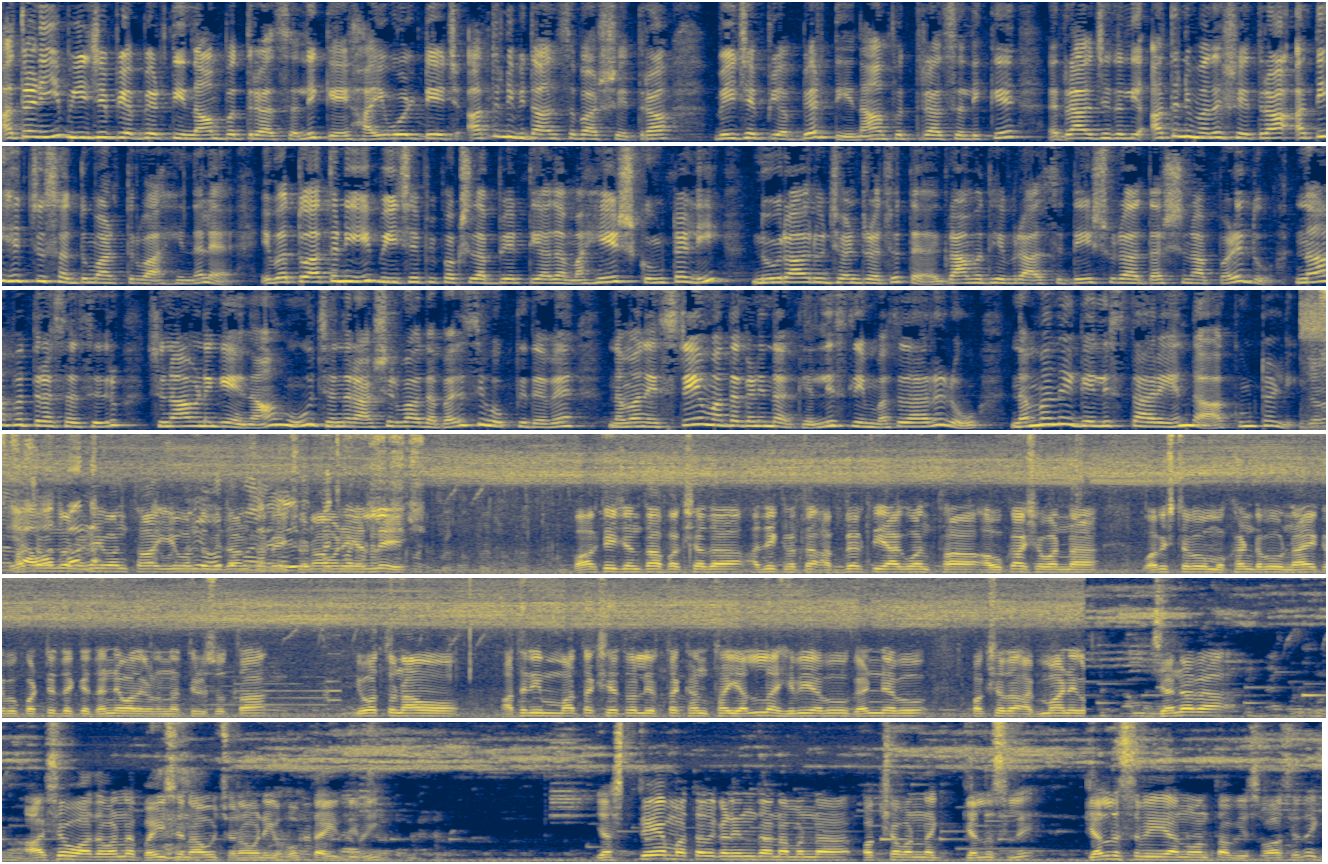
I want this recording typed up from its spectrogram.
Athani BJP ಅಭ್ಯರ್ಥಿ ನಾಮಪತ್ರ ಸಲ್ಲಿಕೆ, ಹೈ ವೋಲ್ಟೇಜ್ ಅಥಣಿ ವಿಧಾನಸಭಾ ಕ್ಷೇತ್ರ, ಬಿಜೆಪಿ ಅಭ್ಯರ್ಥಿ ನಾಮಪತ್ರ ಸಲ್ಲಿಕೆ, ರಾಜ್ಯದಲ್ಲಿ ಅಥಣಿ ಮತಕ್ಷೇತ್ರ ಅತಿ ಹೆಚ್ಚು ಸದ್ದು ಮಾಡುತ್ತಿರುವ ಹಿನ್ನೆಲೆ ಇವತ್ತು ಅಥಣಿ ಬಿಜೆಪಿ ಪಕ್ಷದ ಅಭ್ಯರ್ಥಿಯಾದ ಮಹೇಶ್ ಕುಮಟಳ್ಳಿ ನೂರಾರು ಜನರ ಜೊತೆ ಗ್ರಾಮದೇವರ ಸಿದ್ದೇಶ್ವರ ದರ್ಶನ ಪಡೆದು ನಾಮಪತ್ರ ಸಲ್ಲಿಸಿದ್ರು. ಚುನಾವಣೆಗೆ ನಾವು ಜನರ ಆಶೀರ್ವಾದ ಬಯಸಿ ಹೋಗ್ತಿದ್ದೇವೆ. ನಮ್ಮನ್ನೆಷ್ಟೇ ಮತಗಳಿಂದ ಗೆಲ್ಲಿಸಲಿ ಮತದಾರರು ನಮ್ಮನ್ನೇ ಗೆಲ್ಲಿಸ್ತಾರೆ ಎಂದ ಕುಮಟಳ್ಳಿ. ನಡೆಯುವಂತಹ ಈ ಒಂದು ವಿಧಾನಸಭೆ ಚುನಾವಣೆಯಲ್ಲಿ ಭಾರತೀಯ ಜನತಾ ಪಕ್ಷದ ಅಧಿಕೃತ ಅಭ್ಯರ್ಥಿಯಾಗುವಂತಹ ಅವಕಾಶವನ್ನು ವರಿಷ್ಠರು ಮುಖಂಡರು ನಾಯಕರು ಕೊಟ್ಟಿದ್ದಕ್ಕೆ ಧನ್ಯವಾದಗಳನ್ನು ತಿಳಿಸುತ್ತಾ ಇವತ್ತು ನಾವು ಅಥಣಿ ಮತಕ್ಷೇತ್ರದಲ್ಲಿ ಇರ್ತಕ್ಕಂಥ ಎಲ್ಲ ಹಿರಿಯರು ಗಣ್ಯರು ಪಕ್ಷದ ಅಭಿಮಾನಿಗಳು ಜನರ ಆಶೀರ್ವಾದವನ್ನು ಬಯಸಿ ನಾವು ಚುನಾವಣೆಗೆ ಹೋಗ್ತಾ ಇದ್ದೀವಿ. ಎಷ್ಟೇ ಮತಗಳಿಂದ ನಮ್ಮನ್ನು ಪಕ್ಷವನ್ನು ಗೆಲ್ಲಿಸಲಿ ಗೆಲ್ಲಿಸ್ವಿ ಅನ್ನುವಂಥ ವಿಶ್ವಾಸ ಇದೆ.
